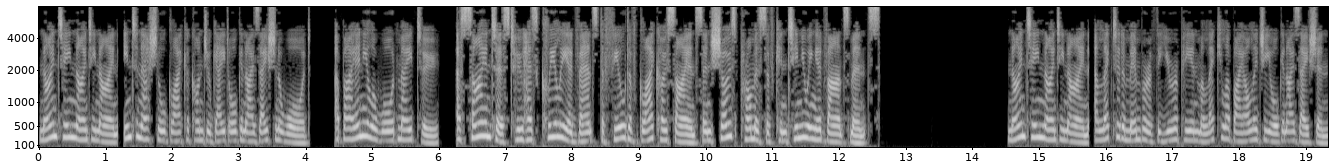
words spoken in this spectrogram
1999, International Glycoconjugate Organization Award. A biennial award made to a scientist who has clearly advanced the field of glycoscience and shows promise of continuing advancements. 1999, elected a member of the European Molecular Biology Organization.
